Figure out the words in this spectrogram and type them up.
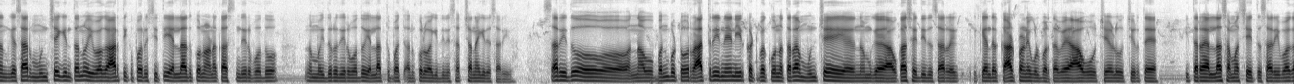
ನನಗೆ ಸರ್ ಮುಂಚೆಗಿಂತನೂ ಇವಾಗ ಆರ್ಥಿಕ ಪರಿಸ್ಥಿತಿ ಎಲ್ಲದಕ್ಕೂ ಹಣಕಾಸಿಂದ ಇರ್ಬೋದು ನಮ್ಮ ಇದ್ರದ್ದು ಇರ್ಬೋದು, ಎಲ್ಲ ತುಂಬ ಅನುಕೂಲವಾಗಿದ್ದೀನಿ ಸರ್. ಚೆನ್ನಾಗಿದೆ ಸರ್ ಈಗ ಸರ್, ಇದು ನಾವು ಬಂದ್ಬಿಟ್ಟು ರಾತ್ರಿನೇ ನೀರು ಕಟ್ಟಬೇಕು ಅನ್ನೋ ಥರ ಮುಂಚೆ ನಮಗೆ ಅವಕಾಶ ಇದ್ದಿದ್ದು ಸರ್. ಏಕೆಂದರೆ ಕಾಡು ಪ್ರಾಣಿಗಳು ಬರ್ತವೆ, ಹಾವು, ಚೇಳು, ಚಿರತೆ, ಈ ಥರ ಎಲ್ಲ ಸಮಸ್ಯೆ ಇತ್ತು ಸರ್. ಇವಾಗ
